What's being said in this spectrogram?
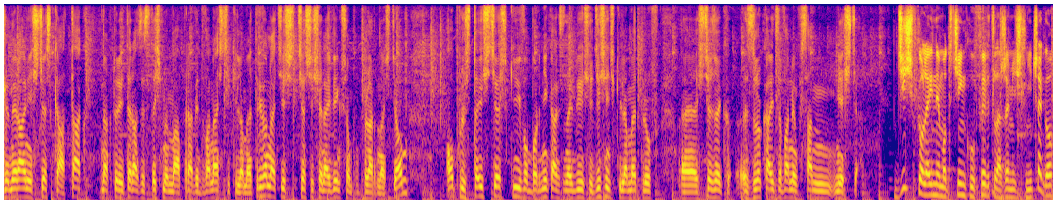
Generalnie ścieżka ta, na której teraz jesteśmy ma prawie 12 km. Ona cieszy się największą popularnością. Oprócz tej ścieżki w Obornikach znajduje się 10 km e, ścieżek zlokalizowanych w samym mieście. Dziś w kolejnym odcinku Fyrtla Rzemieślniczego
